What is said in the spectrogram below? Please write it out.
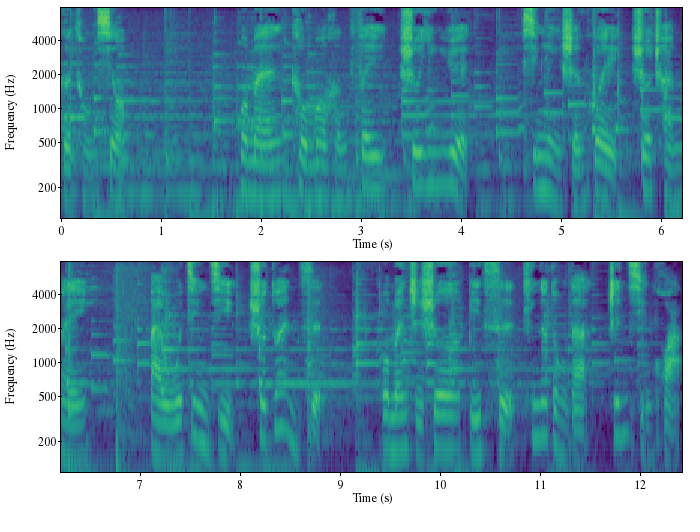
和铜锈。我们口沫横飞说音乐，心领神会说传媒。百无禁忌，说段子，我们只说彼此听得懂的真心话。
